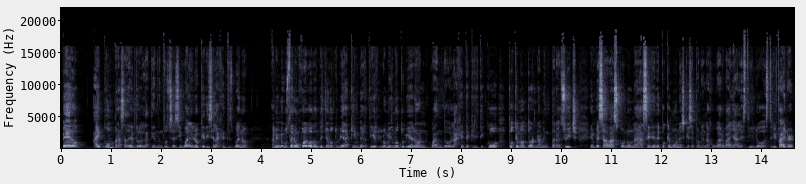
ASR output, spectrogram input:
pero hay compras adentro de la tienda. Entonces igual y lo que dice la gente es, bueno, a mí me gustaría un juego donde yo no tuviera que invertir. Lo mismo tuvieron cuando la gente criticó Pokémon Tournament para el Switch. Empezabas con una serie de Pokémones que se ponían a jugar, vaya, al estilo Street Fighter.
